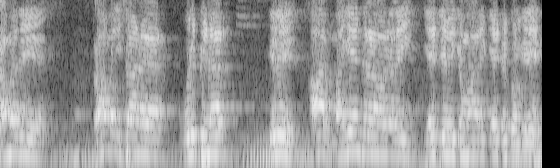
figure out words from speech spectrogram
நமது ராமகிருஷ்ணா நகர் உறுப்பினர் திரு ஆர் மகேந்திரன் அவர்களை ஏற்றி வைக்குமாறு கேட்டுக்கொள்கிறேன்.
